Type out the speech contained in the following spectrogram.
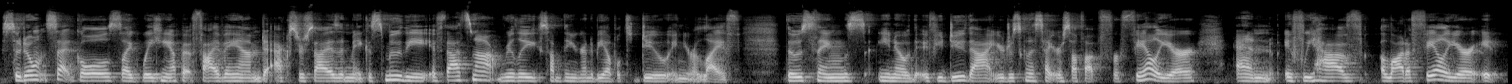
So don't set goals like waking up at 5 a.m. to exercise and make a smoothie if that's not really something you're going to be able to do in your life. Those things, you know, if you do that, you're just going to set yourself up for failure. And if we have a lot of failure, it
